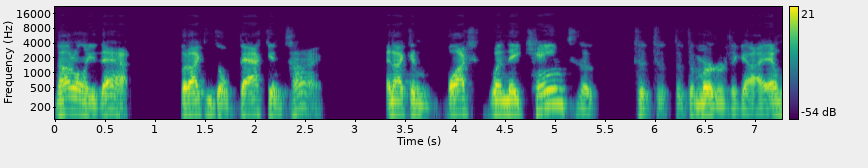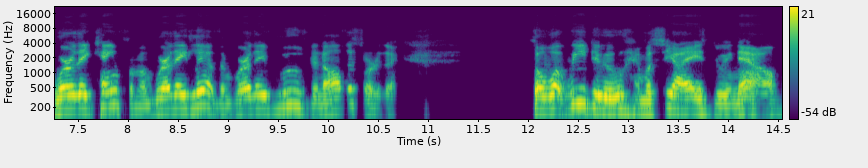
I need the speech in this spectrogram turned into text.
Not only that, but I can go back in time and I can watch when they came to the to, to, to, murder the guy and where they came from and where they live and where they've moved and all this sort of thing. So what we do and what CIA is doing now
